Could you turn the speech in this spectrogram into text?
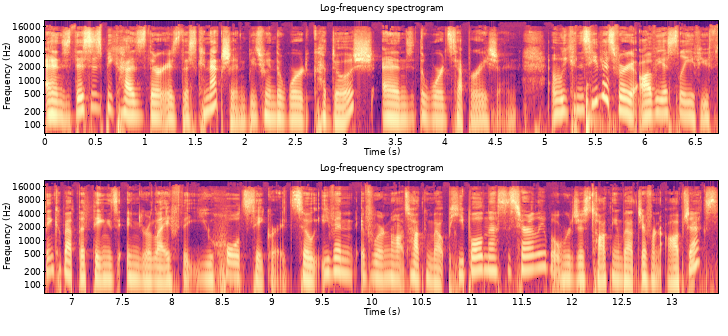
And this is because there is this connection between the word kadosh and the word separation. And we can see this very obviously if you think about the things in your life that you hold sacred. So even if we're not talking about people necessarily, but we're just talking about different objects,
